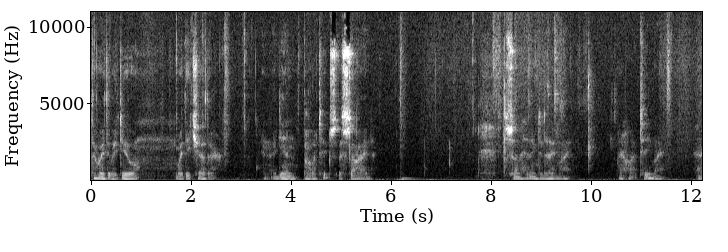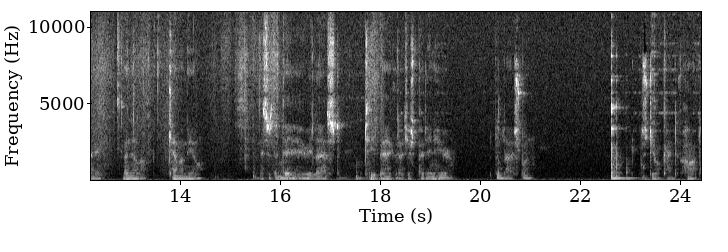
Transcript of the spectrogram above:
the way that we deal with each other. And again, politics aside. So I'm having today my my hot tea, my honey, vanilla, chamomile. This is the very last tea bag that I just put in here. The last one still kind of hot.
